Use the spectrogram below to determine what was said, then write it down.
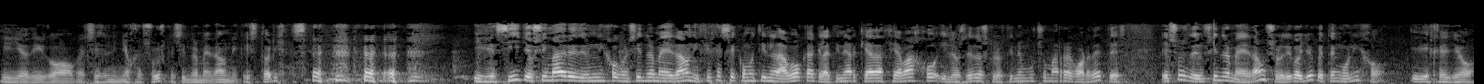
Y yo digo, si es el niño Jesús, ¿qué síndrome de Down ni qué historias? y dice, sí, yo soy madre de un hijo con síndrome de Down y fíjese cómo tiene la boca, que la tiene arqueada hacia abajo y los dedos que los tiene mucho más regordetes. Eso es de un síndrome de Down, se lo digo yo que tengo un hijo. Y dije yo,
